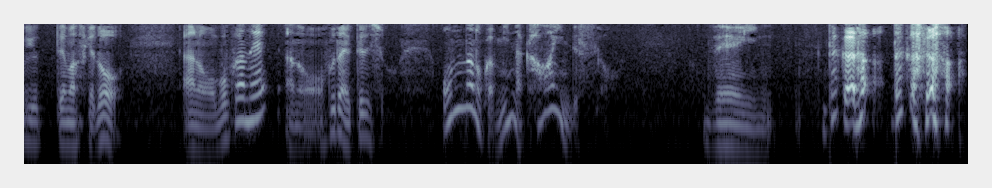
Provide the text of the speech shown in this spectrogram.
言ってますけどあの僕はねあの普段言ってるでしょ。女の子はみんな可愛いんですよ。全員。だからだから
